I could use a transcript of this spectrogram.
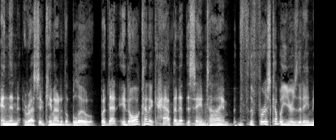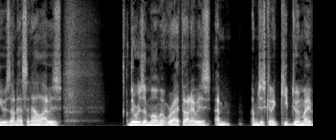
and then Arrested came out of the blue. But that it all kind of happened at the same time. The first couple years that Amy was on SNL, I was there was a moment where I thought I was I'm I'm just going to keep doing my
